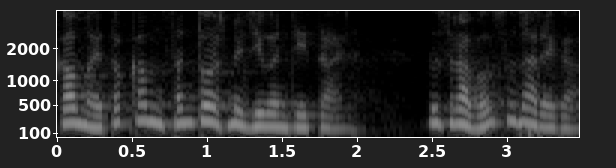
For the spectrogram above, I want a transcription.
कम है तो कम संतोष में जीवन जीता है। दूसरा बहुत सुधारेगा।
